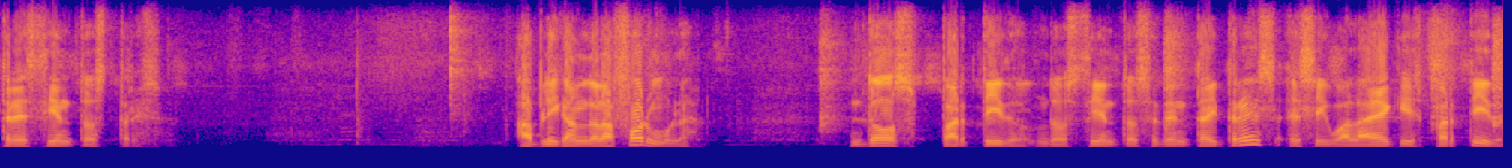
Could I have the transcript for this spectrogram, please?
303 aplicando la fórmula. 2 partido 273 es igual a x partido.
